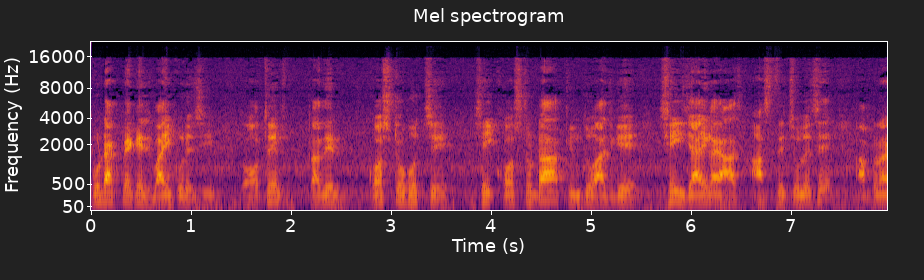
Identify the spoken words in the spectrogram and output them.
প্রোডাক্ট প্যাকেজ বাই করেছি। অতএব তাদের কষ্ট হচ্ছে, সেই কষ্টটা কিন্তু আজকে সেই জায়গায় আসতে চলেছে। আপনারা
